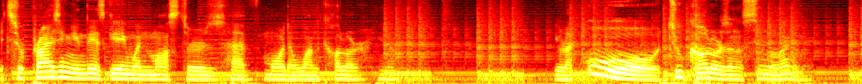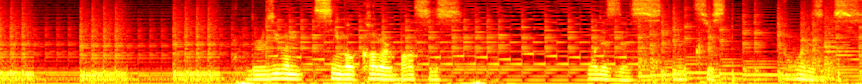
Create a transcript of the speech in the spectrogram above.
It's surprising in this game when monsters have more than one color, you know? You're like, oh, two colors on a single enemy. There's even single color bosses. What is this? It's just... What is this?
